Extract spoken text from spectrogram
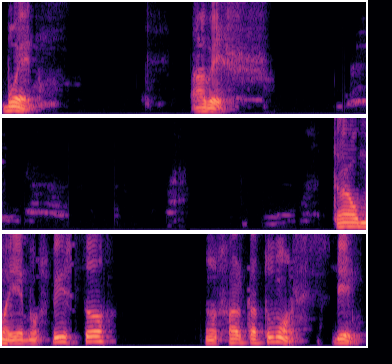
Bueno, a ver. Trauma ya hemos visto. Nos falta tumores. Bien.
